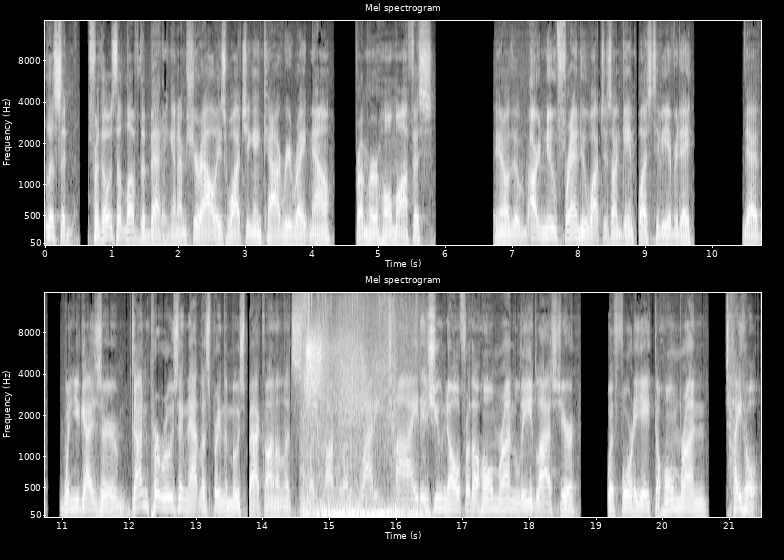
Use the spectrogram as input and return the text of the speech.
Listen, for those that love the betting, and I'm sure Allie's watching in Calgary right now from her home office, you know, the, our new friend who watches on Game Plus TV every day. Yeah, when you guys are done perusing that, let's bring the moose back on and let's let's talk about it. Vladdy tied, as you know, for the home run lead last year with 48, the home run title.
